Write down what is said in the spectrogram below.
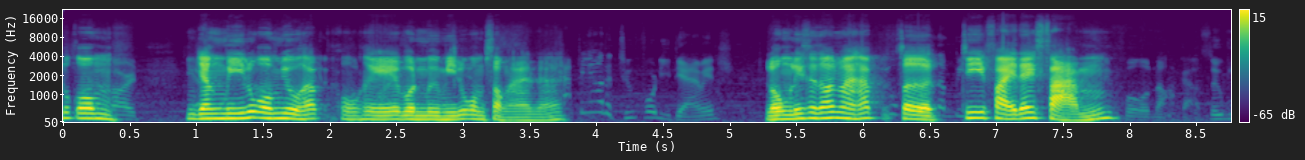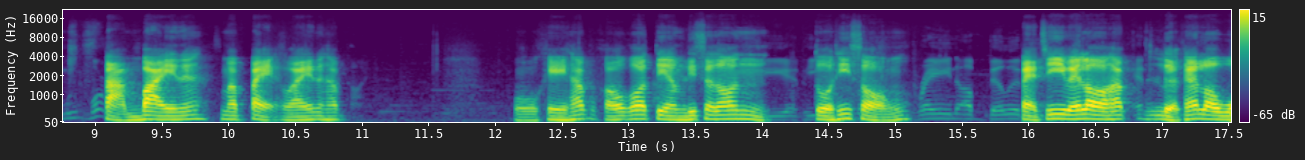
ลูกอม ยังมีลูกอมอยู่ครับ โอเค บนมือมีลูกอมสองอันนะ ลงลิซาดอนมาครับเสิร์ชจี้ไฟได้สามสามใบนะ มาแปะไว้นะครับ โอเคครับ เขาก็เตรียมลิซาดอนตัวที่สองแปะจี้ไว้รอครับ เหลือแค่รอโว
